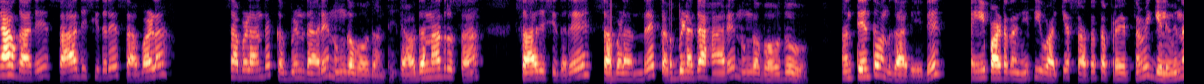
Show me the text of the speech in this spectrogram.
ಯಾವ ಗಾದೆ ಸಾಧಿಸಿದರೆ ಸಬಳ. ಸಬಳ ಅಂದ್ರೆ ಕಬ್ಬಿಣ ನುಂಗಬಹುದು ಅಂತ. ಯಾವ್ದನ್ನಾದ್ರೂ ಸಹ ಸಾಧಿಸಿದರೆ ಸಬಳ ಅಂದ್ರೆ ಕಬ್ಬಿಣದ ಹಾರೆ ನುಂಗಬಹುದು ಅಂತ ಒಂದು ಗಾದೆ ಇದೆ. ಈ ಪಾಠದ ನೀತಿ ವಾಕ್ಯ ಸತತ ಪ್ರಯತ್ನವೇ ಗೆಲುವಿನ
